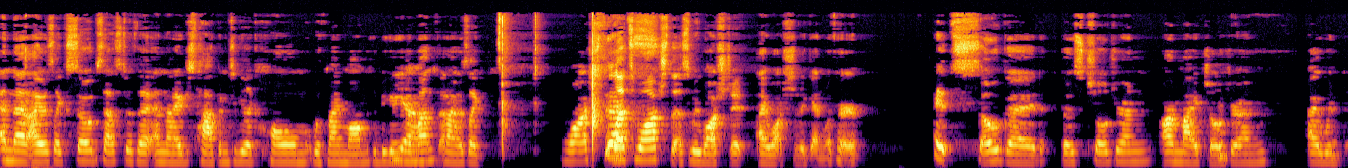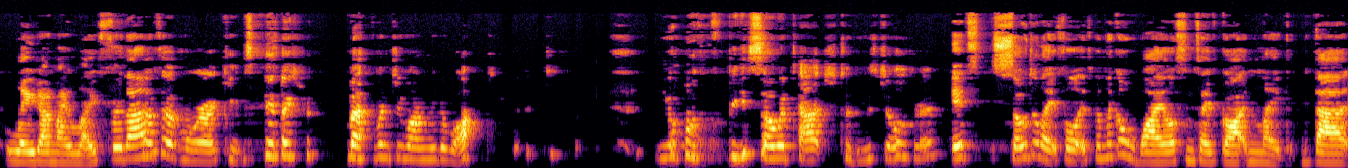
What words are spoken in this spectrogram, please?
And then I was like so obsessed with it, and then I just happened to be like home with my mom at the beginning of the month, and I was like, Watch this. let's watch this. We watched it. I watched it again with her. It's so good. Those children are my children. I would lay down my life for them. That's what Mora keeps saying. Like when she wanted me to watch. You'll be so attached to these children. It's so delightful. It's been like a while since I've gotten like that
